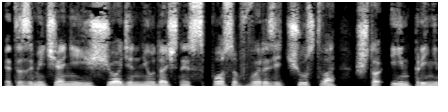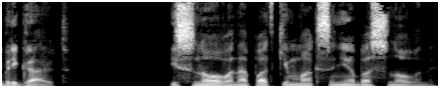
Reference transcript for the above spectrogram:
Это замечание еще один неудачный способ выразить чувство, что им пренебрегают. И снова нападки Макса не обоснованы.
